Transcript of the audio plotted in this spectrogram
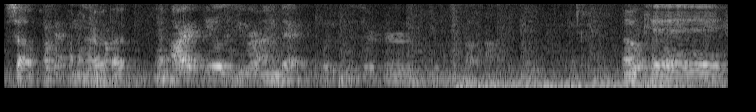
So. Okay. I'm okay with that. Yeah. Alright, Felix, you are on deck with Berserker up. Okay.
